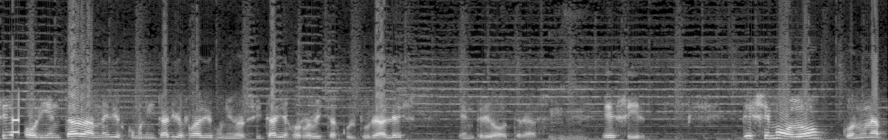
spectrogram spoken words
sea orientada a medios comunitarios, radios universitarias o revistas culturales, entre otras. Es decir, de ese modo, con una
